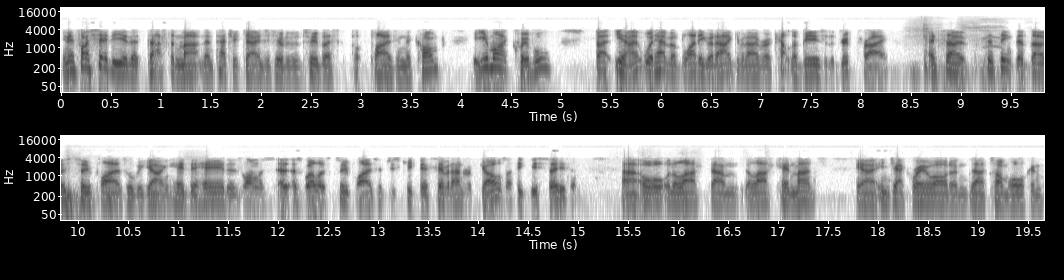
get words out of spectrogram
And if I said to you that Dustin Martin and Patrick Dangerfield are the two best players in the comp, you might quibble but you know would have a bloody good argument over a couple of beers at the drip tray. And so to think that those two players will be going head to head, as long as as well as two players have just kicked their 700th goals, I think this season uh, or, or, the last um, the last 10 months, you know, in Jack Riewoldt and uh, Tom Hawkins,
